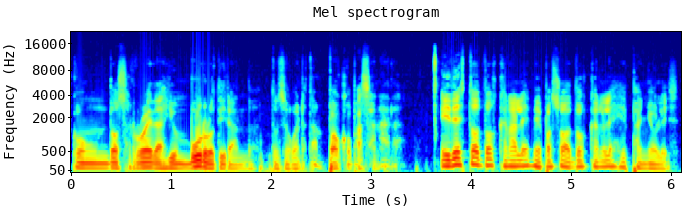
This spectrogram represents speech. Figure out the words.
con dos ruedas y un burro tirando. Entonces, bueno, tampoco pasa nada. Y de estos dos canales me paso a dos canales españoles.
